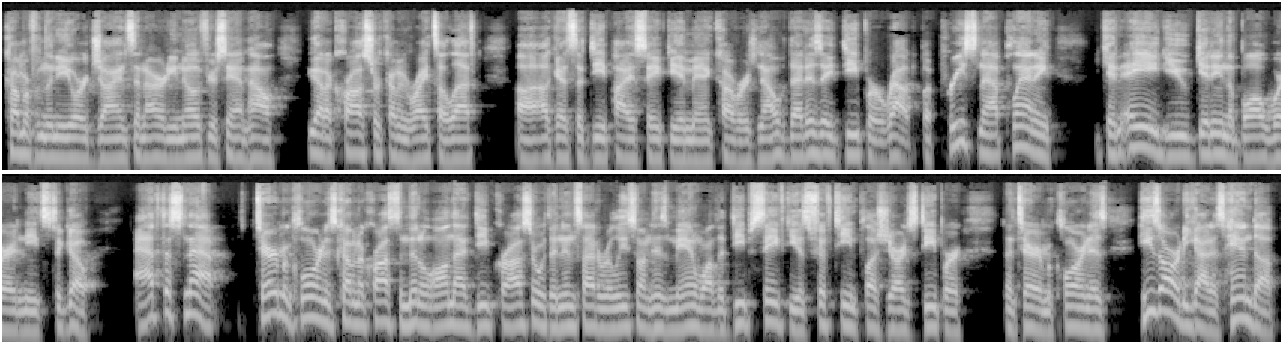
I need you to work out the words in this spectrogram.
coming from the New York Giants. And I already know if you're Sam Howell, you got a crosser coming right to left uh, against a deep high safety and man coverage. Now, that is a deeper route, but pre snap planning can aid you getting the ball where it needs to go. At the snap, Terry McLaurin is coming across the middle on that deep crosser with an inside release on his man, while the deep safety is 15 plus yards deeper than Terry McLaurin is. He's already got his hand up.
